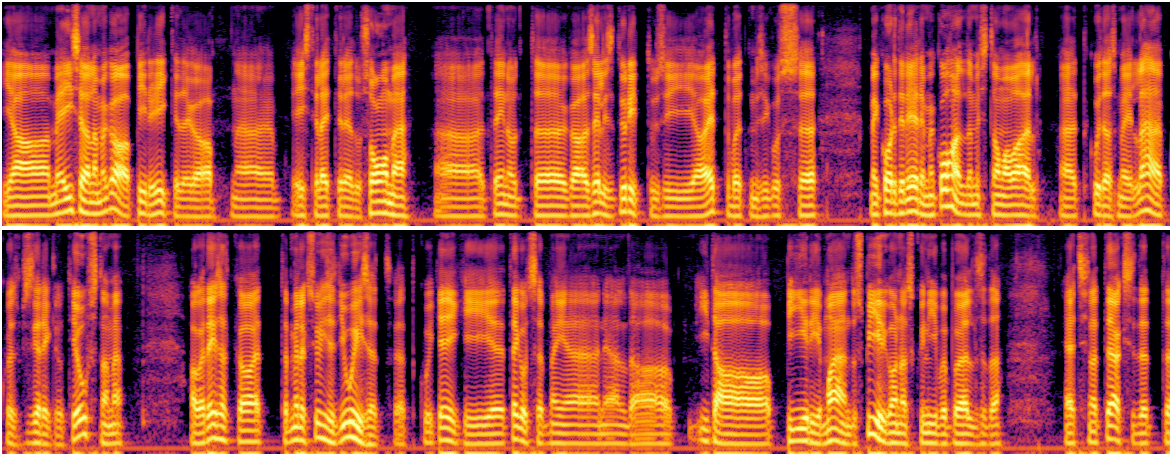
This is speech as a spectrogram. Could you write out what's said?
ja me ise oleme ka piiririikidega, äh, Eesti, Läti, Leedu, Soome, äh, teinud ka selliseid üritusi ja ettevõtmisi, kus me koordineerime kohaldamist omavahel, et kuidas meil läheb, kuidas me siseriiklikult jõustame, aga teisalt ka, et meil oleks ühised juhised, et kui keegi tegutseb meie nii-öelda idapiiri majanduspiirkonnas, kui nii võib öelda seda, et siis nad teaksid, et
